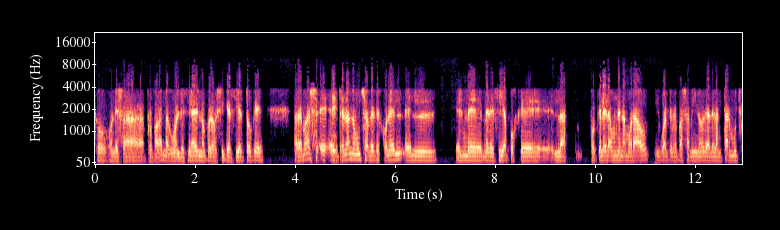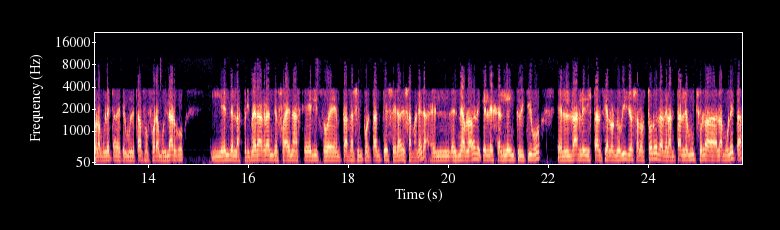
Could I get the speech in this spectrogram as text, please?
con, esa propaganda como él decía él no pero sí que es cierto que además eh, entrenando muchas veces con él él, él me, me, decía pues que la, porque él era un enamorado igual que me pasa a mí no de adelantar mucho la muleta de que el muletazo fuera muy largo y él de las primeras grandes faenas que él hizo en plazas importantes era de esa manera. Él, me hablaba de que él le salía intuitivo el darle distancia a los novillos, a los toros, de adelantarle mucho la, la, muleta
